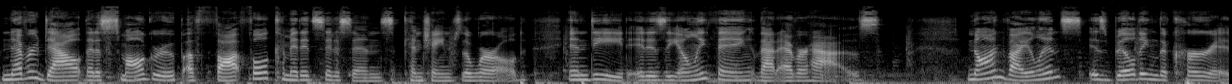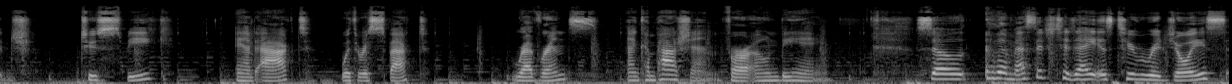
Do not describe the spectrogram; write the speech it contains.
Never doubt that a small group of thoughtful, committed citizens can change the world. Indeed, it is the only thing that ever has. Nonviolence is building the courage to speak and act with respect, reverence, and compassion for our own being. So, the message today is to rejoice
